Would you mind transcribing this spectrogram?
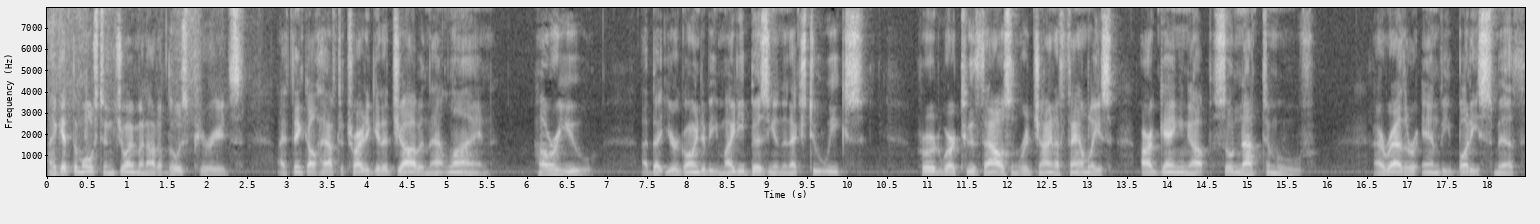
I get the most enjoyment out of those periods. I think I'll have to try to get a job in that line. How are you? I bet you're going to be mighty busy in the next two weeks. Heard where 2,000 Regina families are ganging up so not to move. I rather envy Buddy Smith.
